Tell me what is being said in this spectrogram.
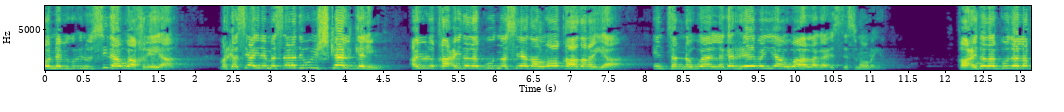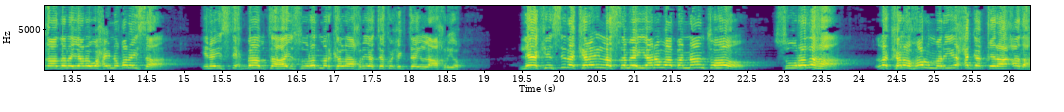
oo nebigu inuu sidaa u akhriyey ah. Marka si aynay mas'aladii u ishkaal gelin ayuu yidhi qaacidada guudna sideedaa loo qaadanayaa. Intanna waa laga reebayaa waa laga istisnoonaya. Qaacidada guud ee la qaadanayaana waxay noqonaysaa inay istixbaab tahay suurad marka la akhriyo ta ku xigta in la akhriyo. Laakiin sida kale in la sameeyaana waa bannaan taho. Suuradaha la kala hormariyo xagga qiraa'ada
